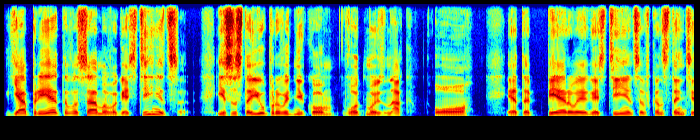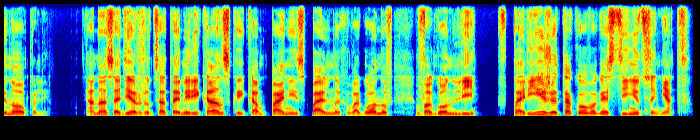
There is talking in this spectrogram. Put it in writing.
я при этого самого гостиница и состою проводником. Вот мой знак. О, это первая гостиница в Константинополе. Она содержится от американской компании спальных вагонов «Вагон Ли». В Париже такого гостиницы нет.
